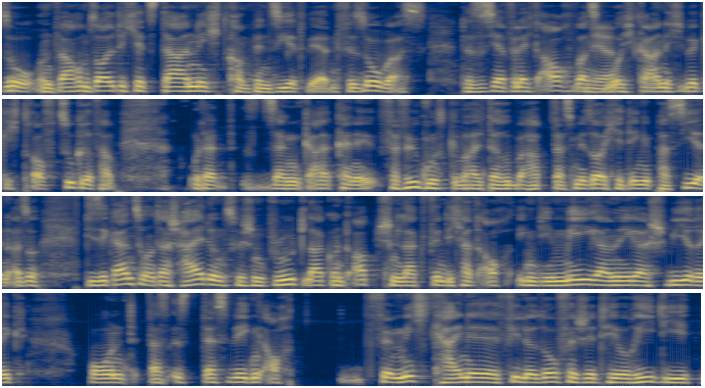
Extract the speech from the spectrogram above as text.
So, und warum sollte ich jetzt da nicht kompensiert werden für sowas? Das ist ja vielleicht auch was, ja. wo ich gar nicht wirklich drauf Zugriff habe oder sagen gar keine Verfügungsgewalt darüber habe, dass mir solche Dinge passieren. Also diese ganze Unterscheidung zwischen Brute Luck und Option Luck finde ich halt auch irgendwie mega, mega schwierig. Und das ist deswegen auch für mich keine philosophische Theorie, die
